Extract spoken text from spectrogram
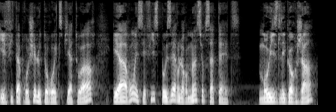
Il fit approcher le taureau expiatoire, et Aaron et ses fils posèrent leurs mains sur sa tête. Moïse l'égorgea,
